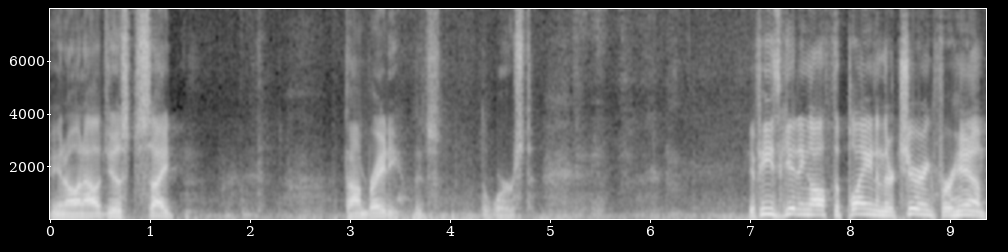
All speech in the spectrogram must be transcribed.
You know, and I'll just cite Tom Brady. It's the worst. If he's getting off the plane and they're cheering for him,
